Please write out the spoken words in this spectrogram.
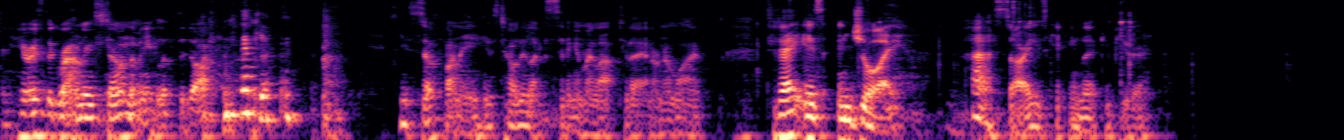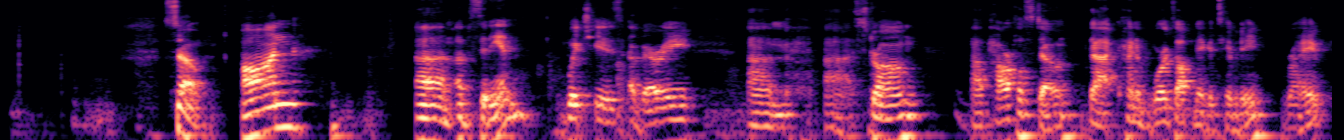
And here is the grounding stone. Let me lift the dog. He's so funny. He's totally like sitting in my lap today. I don't know why. Today is enjoy. Ah, sorry, he's kicking the computer. So, on um, Obsidian, which is a very um, uh, strong a powerful stone that kind of wards off negativity, right?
